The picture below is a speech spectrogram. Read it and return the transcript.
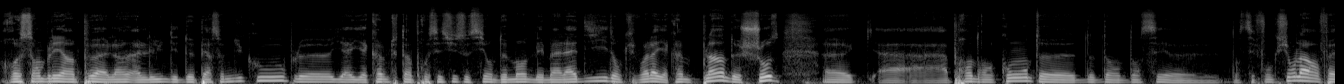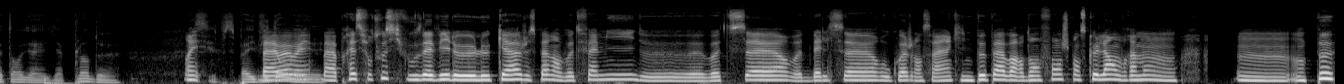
ressembler un peu à l'un- à l'une des deux personnes du couple. Euh, Il y, a, il y a quand même tout un processus aussi, on demande les maladies. Donc voilà, il y a quand même plein de choses euh, à, à prendre en compte dans, dans ces, dans ces fonctions-là, en fait. hein. Il y, a, il y a plein de... Ouais. C'est pas évident. Bah ouais, ouais. mais- Bah après, surtout si vous avez le, le cas, je sais pas, dans votre famille, de votre sœur, votre belle-sœur ou quoi, j'en sais rien, qui ne peut pas avoir d'enfant, je pense que là, on, vraiment, on, on- on peut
